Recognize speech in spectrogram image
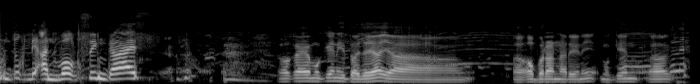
untuk di unboxing guys Oke, mungkin itu aja ya yang eh, obrolan hari ini. Mungkin boleh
